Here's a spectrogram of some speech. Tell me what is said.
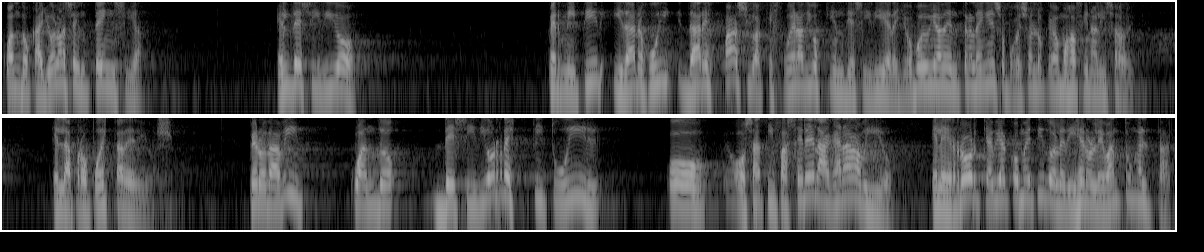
cuando cayó la sentencia, él decidió permitir y dar, dar espacio a que fuera Dios quien decidiera. Yo voy a adentrar en eso porque eso es lo que vamos a finalizar hoy, en la propuesta de Dios. Pero David, cuando decidió restituir o, o satisfacer el agravio, el error que había cometido, le dijeron, levanta un altar.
